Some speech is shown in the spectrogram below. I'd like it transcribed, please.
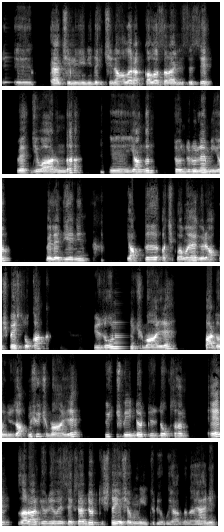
e, elçiliğini de içine alarak Galatasaray Lisesi ve civarında e, yangın söndürülemiyor. Belediyenin yaptığı açıklamaya göre 65 sokak, 113 mahalle, pardon 163 mahalle, 3490 ev zarar görüyor ve 84 kişi de yaşamını yitiriyor bu yangına. Yani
